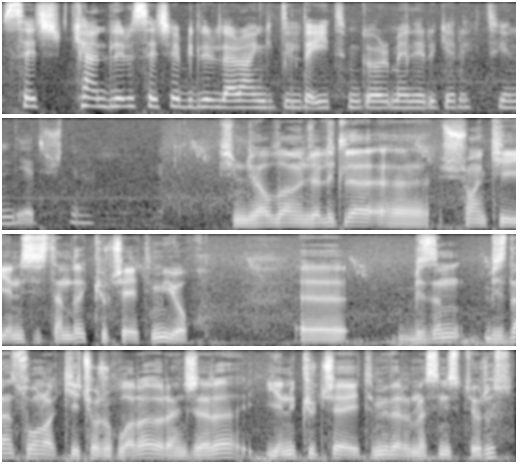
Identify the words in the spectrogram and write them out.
Seç, kendileri seçebilirler hangi dilde eğitim görmeleri gerektiğini diye düşünüyorum. Şimdi abla öncelikle e, şu anki yeni sistemde Kürtçe eğitimi yok. E, bizim bizden sonraki çocuklara, öğrencilere yeni Kürtçe eğitimi verilmesini istiyoruz.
